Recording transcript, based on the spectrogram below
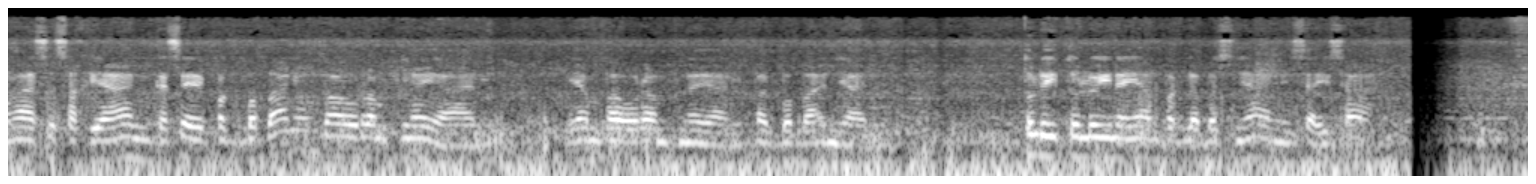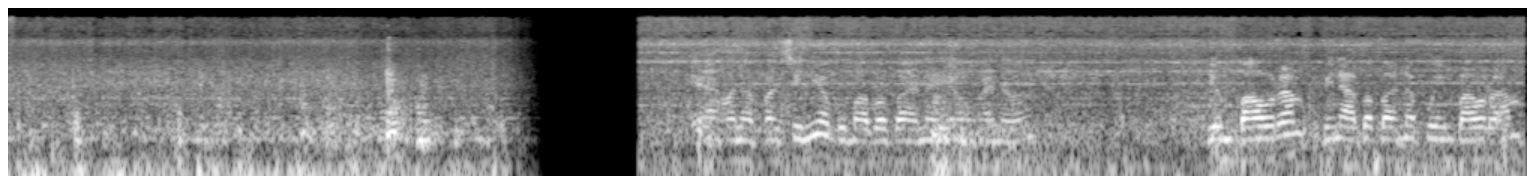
mga sasakyan. Kasi pagbaba ng bow ramp na yan, yan bow ramp na yan, pagbaba niyan, tuloy-tuloy na yan paglabas niyan, isa-isa. Kaya kung napansin nyo, bumababa na yung ano, yung bow ramp, binababa na po yung bow ramp.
